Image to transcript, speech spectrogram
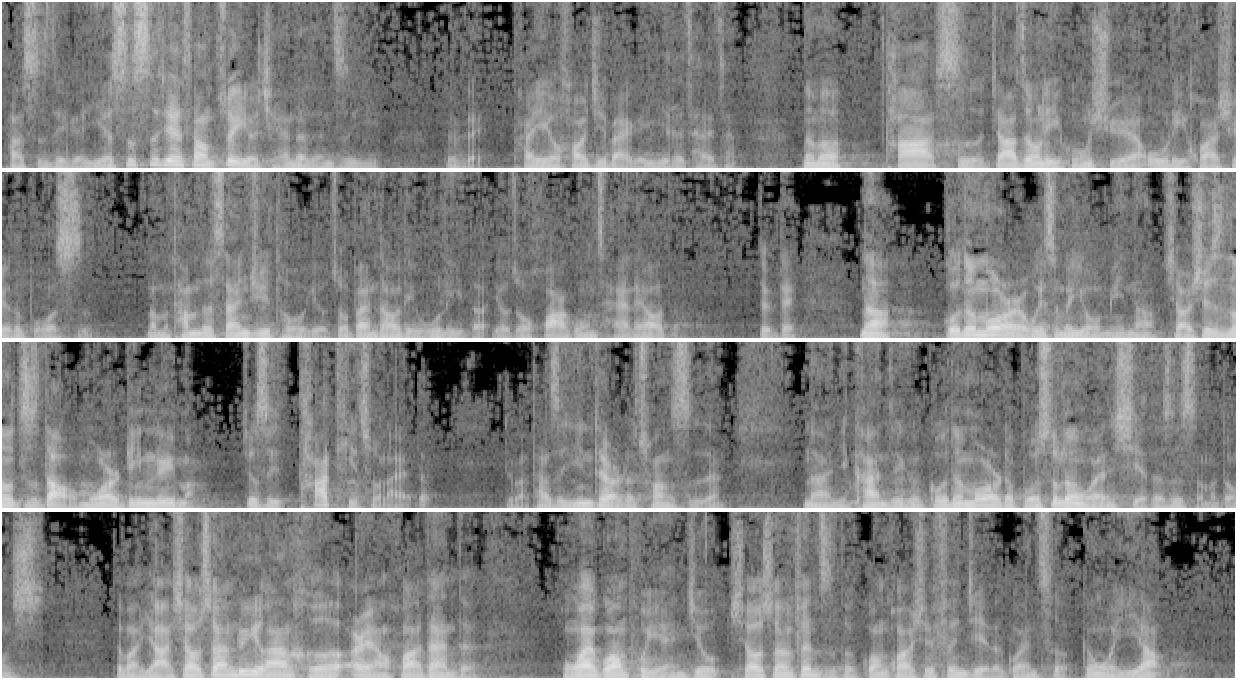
他是这个也是世界上最有钱的人之一，对不对？他也有好几百个亿的财产。那么他是加州理工学院物理化学的博士。那么他们的三巨头有做半导体物理的，有做化工材料的，对不对？那戈登摩尔为什么有名呢？小学生都知道摩尔定律嘛，就是他提出来的，对吧？他是英特尔的创始人。那你看这个戈登摩尔的博士论文写的是什么东西，对吧？亚硝酸氯胺和二氧化氮的红外光谱研究，硝酸分子的光化学分解的观测，跟我一样，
